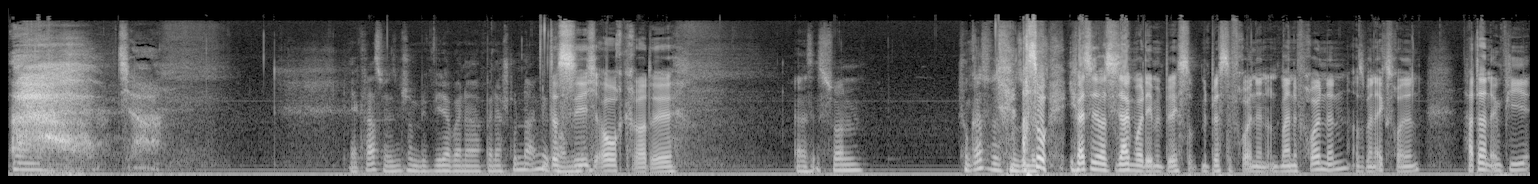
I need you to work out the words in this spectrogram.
Ah, tja, Ja, krass, wir sind schon wieder bei einer, bei einer Stunde angekommen. das sehe ich auch gerade, ey. Das ist schon, schon krass, was schon so Ach so, mit- ich weiß nicht, was ich sagen wollte mit, beste, mit beste Freundin. Und meine Freundin, also meine Ex-Freundin, hat dann irgendwie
